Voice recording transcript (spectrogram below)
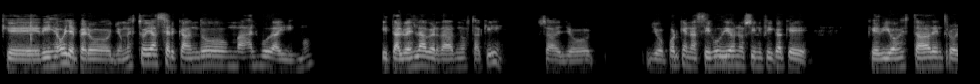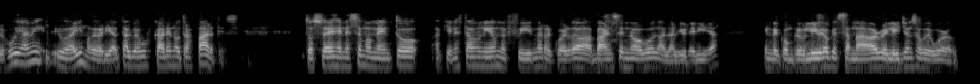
que dije, oye, pero yo me estoy acercando más al judaísmo y tal vez la verdad no está aquí. O sea, yo, yo porque nací judío no significa que, que Dios está dentro del judaísmo, debería tal vez buscar en otras partes. Entonces, en ese momento, aquí en Estados Unidos, me fui, me recuerdo a Barnes Noble, a la librería, y me compré un libro que se llamaba Religions of the World.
